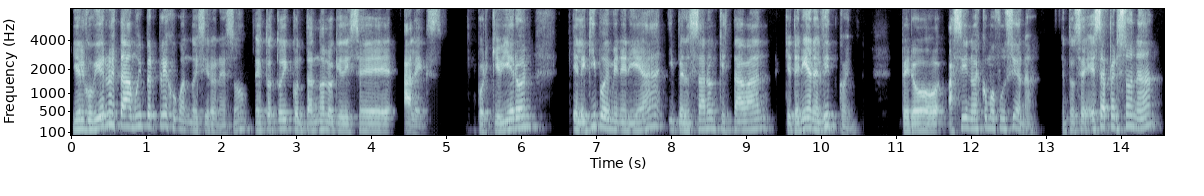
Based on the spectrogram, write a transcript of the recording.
Y el gobierno estaba muy perplejo cuando hicieron eso. Esto estoy contando lo que dice Alex, porque vieron el equipo de minería y pensaron que estaban que tenían el Bitcoin, pero así no es como funciona. Entonces, esa persona,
